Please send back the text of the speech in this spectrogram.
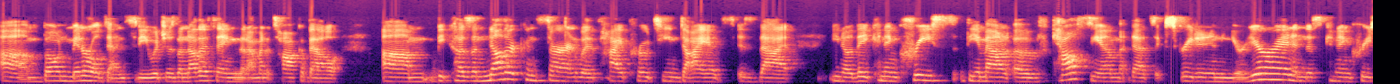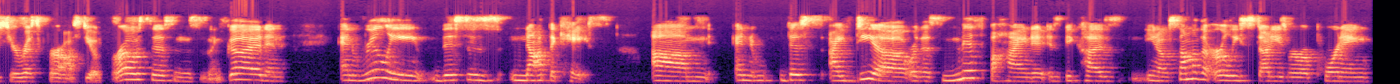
um, bone mineral density, which is another thing that I'm going to talk about. Um, because another concern with high protein diets is that you know they can increase the amount of calcium that's excreted in your urine and this can increase your risk for osteoporosis and this isn't good. And and really this is not the case. Um, and this idea or this myth behind it is because you know some of the early studies were reporting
